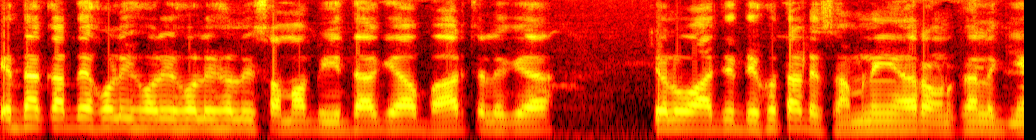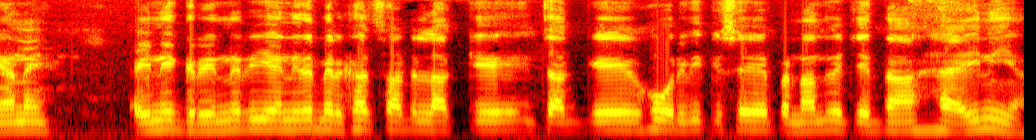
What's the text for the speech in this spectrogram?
ਇਦਾਂ ਕਰਦੇ ਹੌਲੀ ਹੌਲੀ ਹੌਲੀ ਹੌਲੀ ਸਮਾਂ ਬੀਤਦਾ ਗਿਆ ਬਾਹਰ ਚਲੇ ਗਿਆ। ਚਲੋ ਅੱਜ ਦੇਖੋ ਤੁਹਾਡੇ ਸਾਹਮਣੇ ਆ ਰੌਣਕਾਂ ਲੱਗੀਆਂ ਨੇ। ਇੰਨੀ ਗ੍ਰੀਨਰੀ ਐ ਨਹੀਂ ਤੇ ਮੇਰੇ ਖਿਆਲ ਸਾਡੇ ਇਲਾਕੇ ਚ ਅੱਗੇ ਹੋਰ ਵੀ ਕਿਸੇ ਪਿੰਡਾਂ ਦੇ ਵਿੱਚ ਇਦਾਂ ਹੈ ਹੀ ਨਹੀਂ ਆ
